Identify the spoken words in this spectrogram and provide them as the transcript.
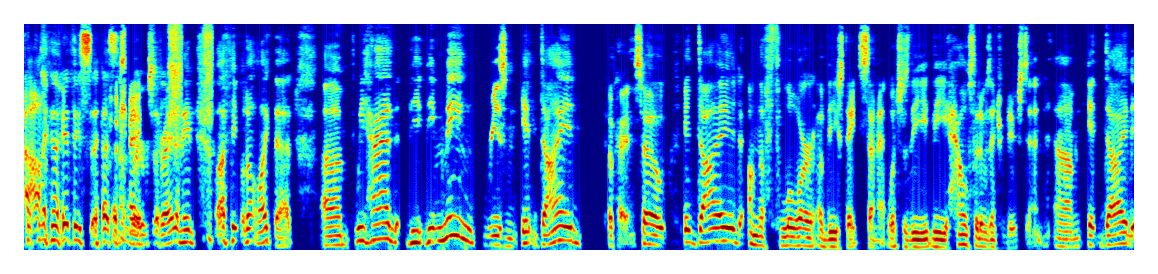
oh. suburbs, right? I mean, a lot of people don't like that. Um, we had the the main reason it died Okay, so it died on the floor of the state senate, which is the the house that it was introduced in. Um, it died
